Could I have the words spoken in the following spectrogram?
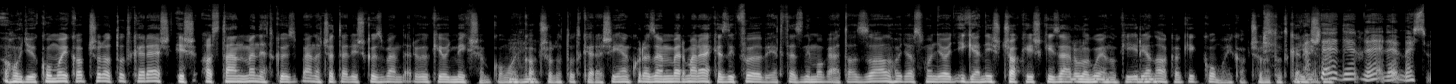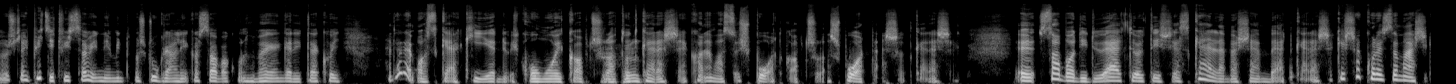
hogy ő komoly kapcsolatot keres, és aztán menet közben, a csetelés közben derül ki, hogy mégsem komoly uh-huh. kapcsolatot keres. Ilyenkor az ember már elkezdi fölvértezni magát azzal, hogy azt mondja, mondja, hogy igenis, csak és kizárólag mm. olyanok írjanak, akik komoly kapcsolatot keresnek. De, de, de, de most egy picit visszavinni, mint most ugrálnék a szavakon, ha megengeditek, hogy Hát de nem azt kell kiírni, hogy komoly kapcsolatot uh-huh. keresek, hanem azt, hogy sportkapcsolat, sporttársat keresek. Szabadidő eltöltéshez kellemes embert keresek, és akkor ez a másik.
